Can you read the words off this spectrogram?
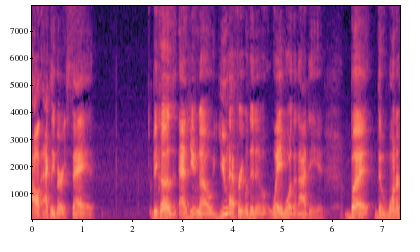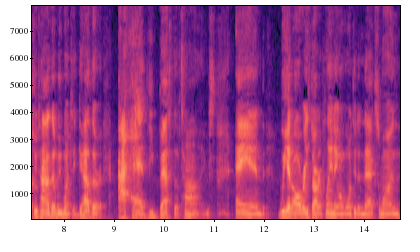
I was actually very sad because, as you know, you have frequented it way more than I did. But the one or two times that we went together, I had the best of times, and we had already started planning on going to the next one,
